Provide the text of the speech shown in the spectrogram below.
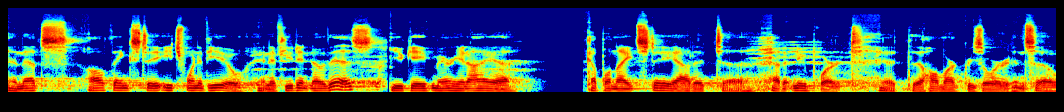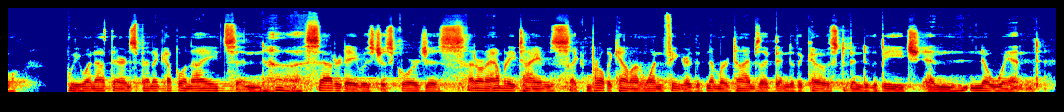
and that's all thanks to each one of you. And if you didn't know this, you gave Mary and I a couple nights stay out at uh, out at Newport at the Hallmark Resort, and so we went out there and spent a couple of nights. And uh, Saturday was just gorgeous. I don't know how many times I can probably count on one finger the number of times I've been to the coast, been to the beach, and no wind.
